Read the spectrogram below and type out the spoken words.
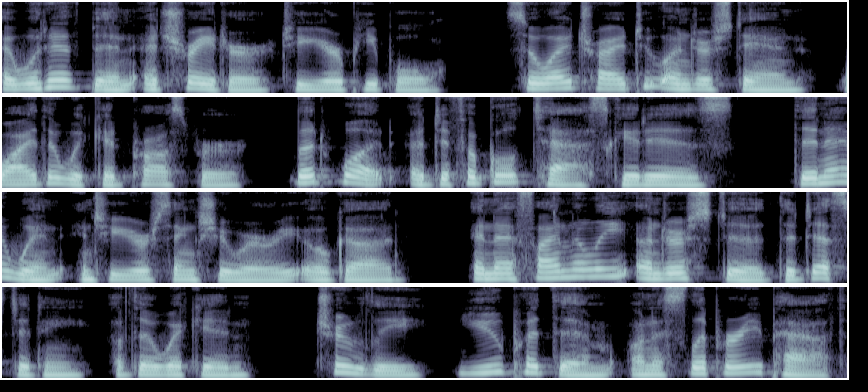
I would have been a traitor to your people. So I tried to understand why the wicked prosper. But what a difficult task it is. Then I went into your sanctuary, O God, and I finally understood the destiny of the wicked. Truly, you put them on a slippery path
